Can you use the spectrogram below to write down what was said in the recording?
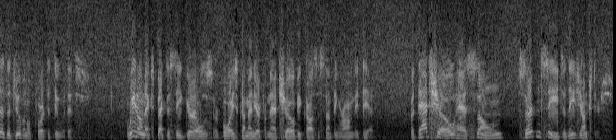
What the juvenile court to do with this? We don't expect to see girls or boys come in here from that show because of something wrong they did. But that show has sown certain seeds in these youngsters.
